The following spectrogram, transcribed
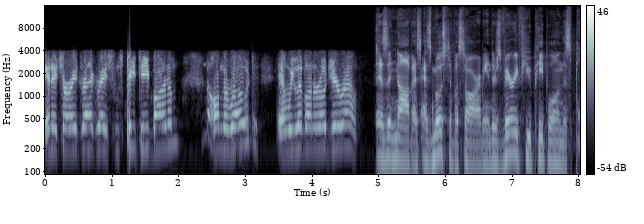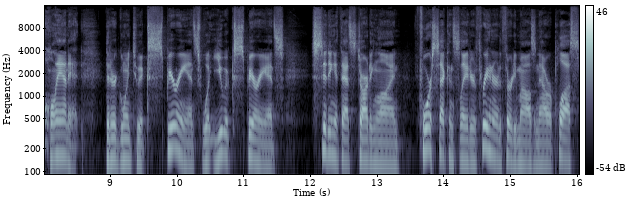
NHRA drag racing's PT Barnum on the road, and we live on the road year round as a novice, as most of us are, I mean, there's very few people on this planet that are going to experience what you experience sitting at that starting line four seconds later, 330 miles an hour plus.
